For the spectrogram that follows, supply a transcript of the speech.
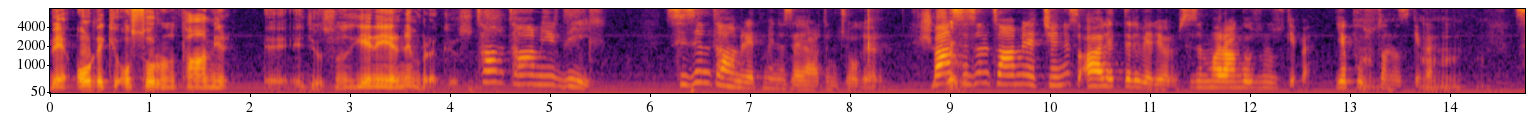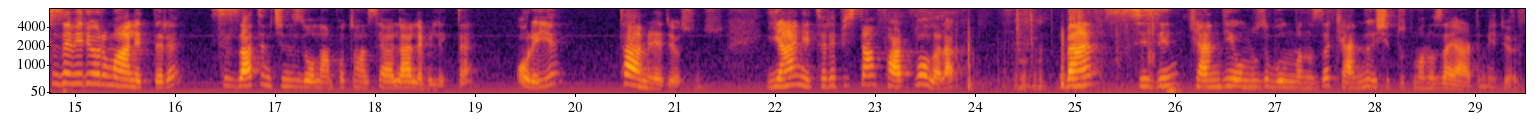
Ve oradaki o sorunu tamir e, ediyorsunuz. Yeni yerine mi bırakıyorsunuz? Tam tamir değil. Sizin tamir etmenize yardımcı oluyorum. Şifre ben bu. sizin tamir edeceğiniz aletleri veriyorum. Sizin marangozunuz gibi, yapı ustanız gibi. Size veriyorum aletleri. Siz zaten içinizde olan potansiyellerle birlikte orayı tamir ediyorsunuz. Yani terapistten farklı olarak ben sizin kendi yolunuzu bulmanıza, kendi ışık tutmanıza yardım ediyorum.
